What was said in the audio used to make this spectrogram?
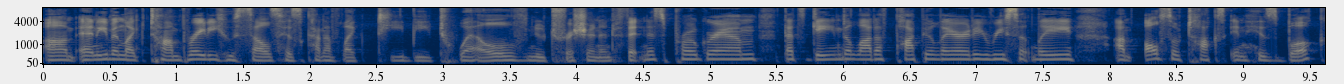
Um, and even like Tom Brady, who sells his kind of like TB12 nutrition and fitness program that's gained a lot of popularity recently, um, also talks in his book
